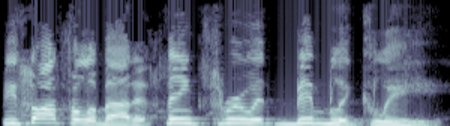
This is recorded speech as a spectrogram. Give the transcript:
Be thoughtful about it. Think through it biblically.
